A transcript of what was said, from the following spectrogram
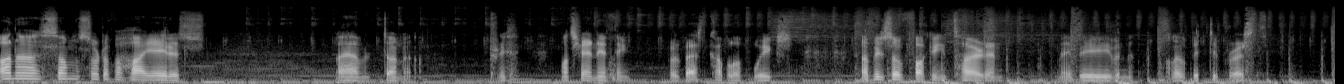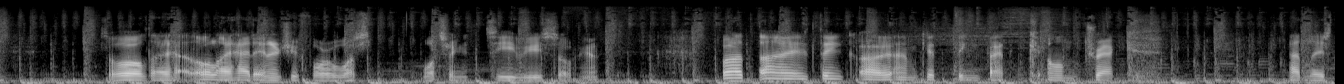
on a, some sort of a hiatus. I haven't done pretty much anything for the past couple of weeks. I've been so fucking tired and maybe even a little bit depressed. All I all I had energy for was watching TV. So yeah. But I think I am getting back on track. At least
